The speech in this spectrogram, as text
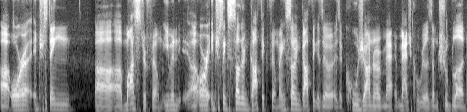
uh, or an interesting uh, a monster film, even uh, or an interesting Southern Gothic film. I think Southern Gothic is a is a cool genre, ma- magical realism, True Blood,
